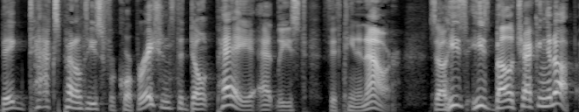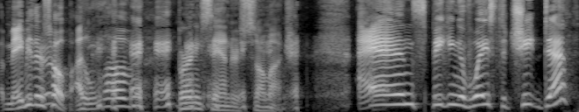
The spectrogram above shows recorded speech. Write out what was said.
big tax penalties for corporations that don't pay at least 15 an hour. So he's he's Belichicking it up. Maybe there's hope. I love Bernie Sanders so much. And speaking of ways to cheat death,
